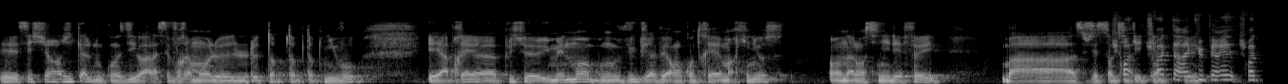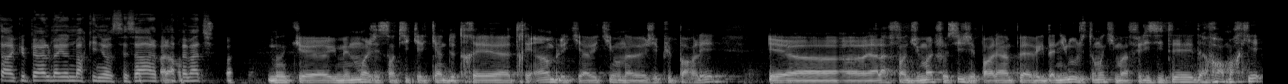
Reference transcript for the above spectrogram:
c'est chirurgical. Donc on se dit, voilà, c'est vraiment le, top, top, top niveau. Et après, euh, plus euh, humainement, bon, vu que j'avais rencontré Marquinhos en allant signer les feuilles, bah, j'ai senti quelqu'un. Je crois que tu as récupéré, je crois que as récupéré le maillot de Marquinhos, c'est ça, après match? Donc humainement, j'ai senti quelqu'un de très, très humble et qui avec qui on j'ai pu parler. Et euh, à la fin du match aussi, j'ai parlé un peu avec Danilo, justement, qui m'a félicité d'avoir marqué.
